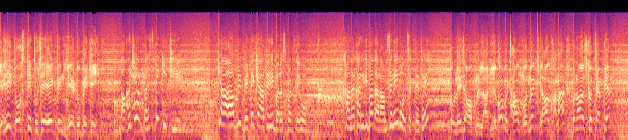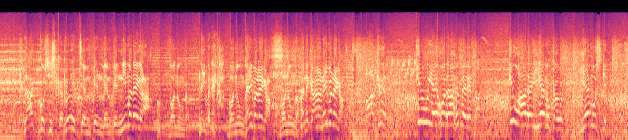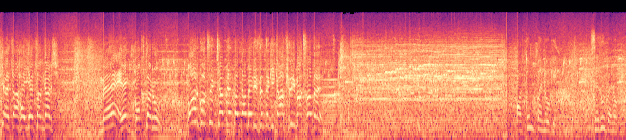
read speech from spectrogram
यही दोस्ती तुझे एक दिन ले डूबेगी। बाबूजी आप बस भी कीजिए। क्या आप भी बेटे के आते ही बरस पड़ते हो? खाना खाने के बाद आराम से नहीं बोल सकते थे? तो ले जाओ अपने लाडले को बिठाओ गोद में खिलाओ खाना बनाओ इसको चैंपियन। लाख कोशिश कर लो ये चैंपियन वैम्पियन नहीं बनेगा। बनूँगा। नहीं बनेगा। बनूँगा। नहीं बनेगा। बनूँगा। मैंने कहा ना नहीं बनेगा। आखिर क्यों ये हो रहा है मेरे साथ? क्यों आ रही है रुकावट? ये मुश्किल। कैसा है ये संघर्ष? मैं एक बॉक्सर हूँ और बॉक्सिंग चैंपियन बनना मेरी ज़िंदगी का आखिरी मकसद है। और तुम बनोगे ज़रूर बनोगे।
